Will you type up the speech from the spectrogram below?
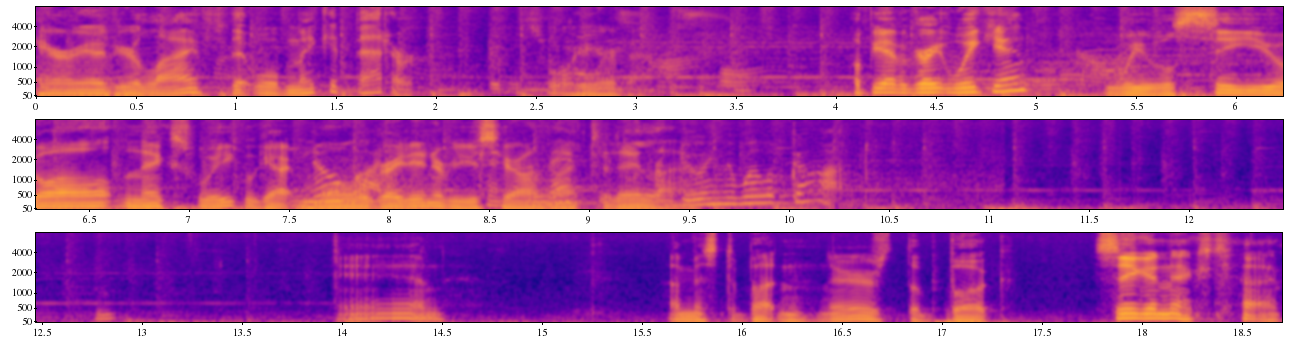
area of your life that will make it better. That's what we're here about. Hope you have a great weekend. We will see you all next week. We got more great interviews here on Life Today Live. Doing the will of God. And I missed a button. There's the book. See you again next time.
